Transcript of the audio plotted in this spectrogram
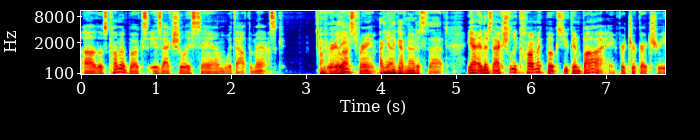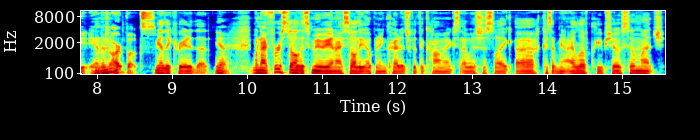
uh, those comic books, is actually Sam without the mask. Oh, very last frame. I don't yeah. think I've noticed that. Yeah, and there's actually comic books you can buy for Trick 'r Treat, and mm-hmm. there's art books. Yeah, they created that. Yeah. When I first saw this movie and I saw the opening credits with the comics, I was just like, uh, because I mean, I love Creepshow so much,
